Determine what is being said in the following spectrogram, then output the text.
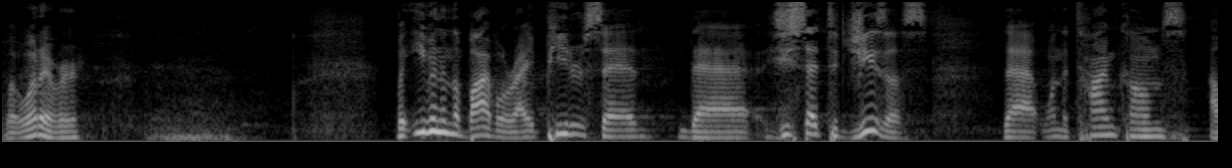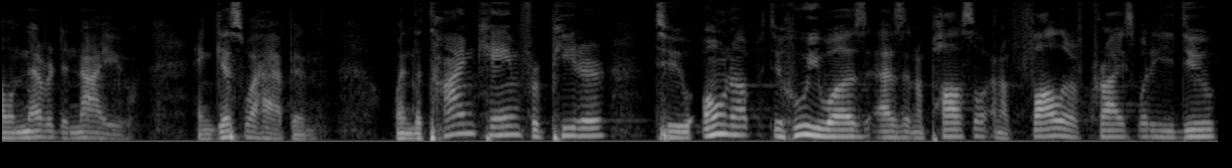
but whatever. But even in the Bible, right, Peter said that, he said to Jesus that when the time comes, I will never deny you. And guess what happened? When the time came for Peter to own up to who he was as an apostle and a follower of Christ, what did he do?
